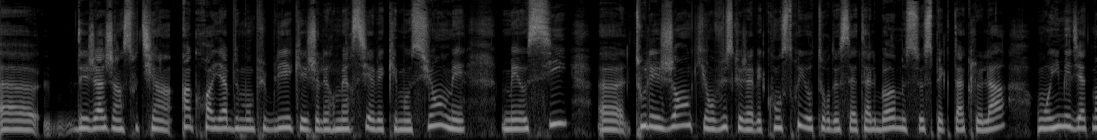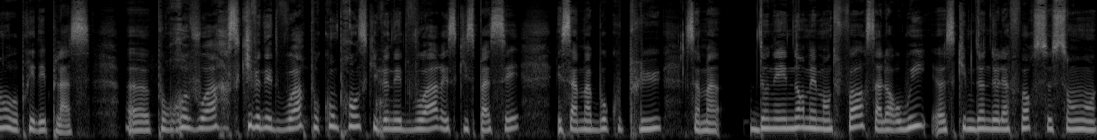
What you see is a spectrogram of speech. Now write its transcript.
Euh, déjà, j'ai un soutien incroyable de mon public et je les remercie avec émotion, mais, mais aussi euh, tous les gens qui ont vu ce que j'avais construit autour de cet album, ce spectacle-là, ont immédiatement repris des places euh, pour revoir ce qu'ils venaient de voir, pour comprendre ce qu'ils venaient de voir et ce qui se passait. Et ça m'a beaucoup plu, ça m'a donné énormément de force. Alors oui, euh, ce qui me donne de la force, ce sont,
